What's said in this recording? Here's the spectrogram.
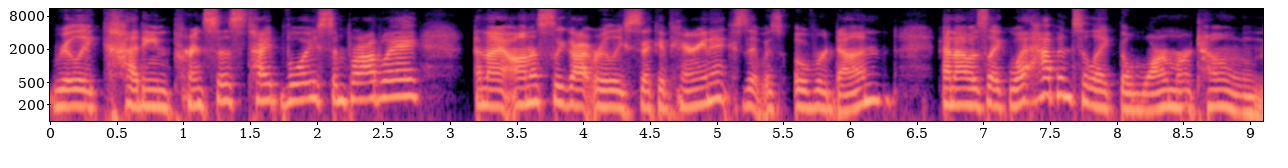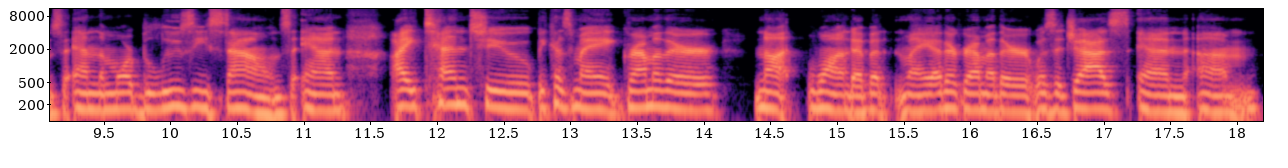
really cutting princess type voice in Broadway. And I honestly got really sick of hearing it because it was overdone. And I was like, what happened to like the warmer tones and the more bluesy sounds? And I tend to, because my grandmother, not Wanda, but my other grandmother was a jazz and um,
